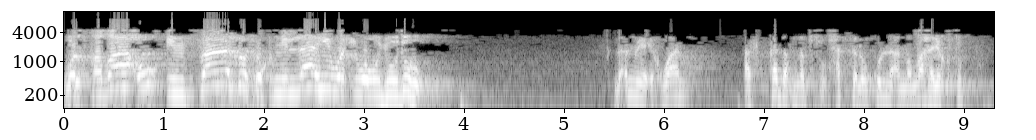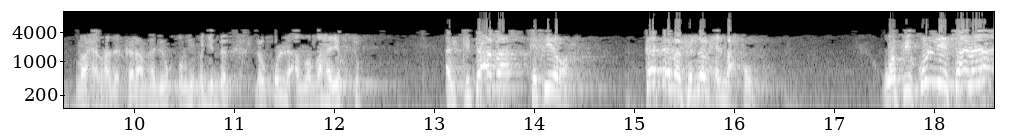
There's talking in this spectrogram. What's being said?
والقضاء إنفاذ حكم الله ووجوده. لأنه يا إخوان القدر نفسه حتى لو قلنا أن الله يكتب. لاحظ هذا الكلام. هذه نقطة مهمة جدا. لو قلنا أن الله يكتب الكتابة كثيرة كتب في اللوح المحفوظ. وفي كل سنة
